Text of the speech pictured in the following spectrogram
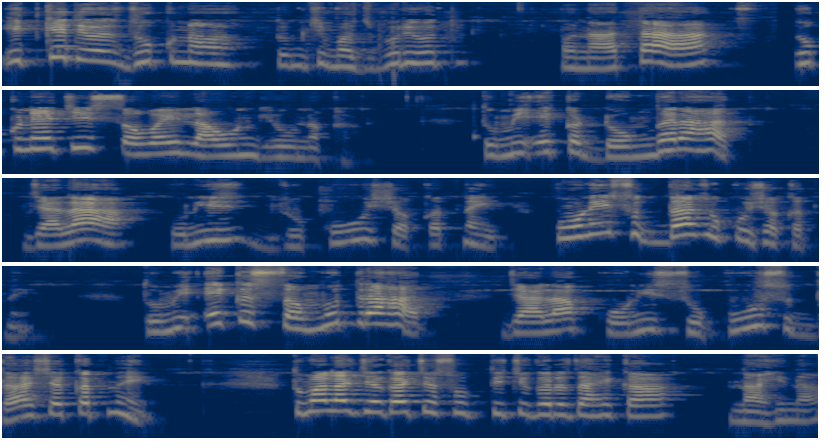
इतके दिवस झुकणं तुमची मजबुरी होती. पण आता झुकण्याची सवय लावून घेऊ नका. तुम्ही एक डोंगर आहात ज्याला कोणी झुकू शकत नाही. कोणी सुद्धा झुकू शकत नाही. तुम्ही एक समुद्र आहात ज्याला कोणी सुकवू सुद्धा शकत नाही. तुम्हाला जगाच्या सोबतीची गरज आहे का? नाही ना.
